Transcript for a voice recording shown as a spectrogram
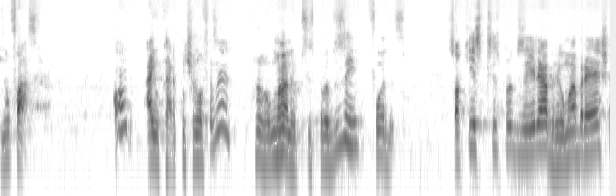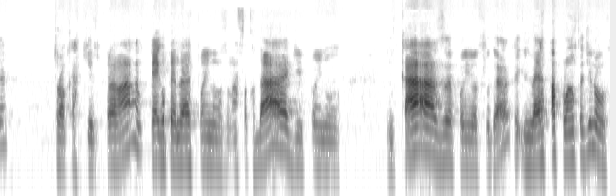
Não faça. Aí o cara continua fazendo. Mano, eu preciso produzir, foda-se. Só que esse preciso produzir, ele abriu uma brecha, troca arquivo para lá, pega o pendrive, põe na faculdade, põe no, em casa, põe em outro lugar, e leva para a planta de novo.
